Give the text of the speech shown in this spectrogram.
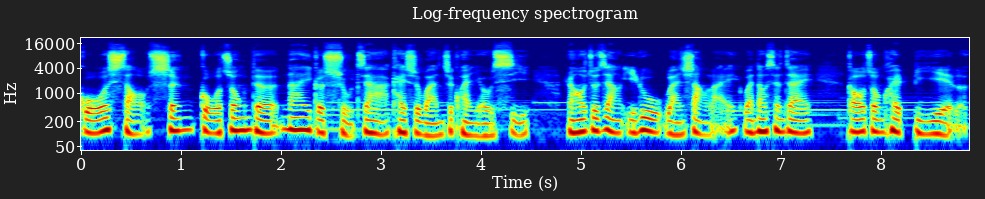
国小升国中的那一个暑假开始玩这款游戏。然后就这样一路玩上来，玩到现在高中快毕业了。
